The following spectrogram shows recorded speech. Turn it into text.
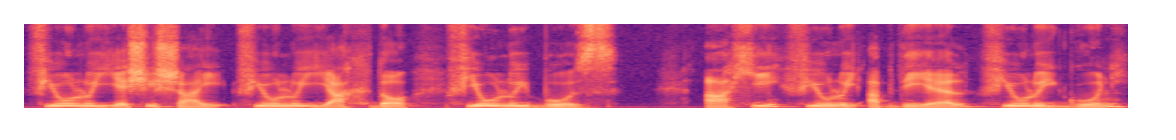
fiul lui Ieșișai, fiul lui Iahdo, fiul lui Buz. Ahi, fiul lui Abdiel, fiul lui Guni,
